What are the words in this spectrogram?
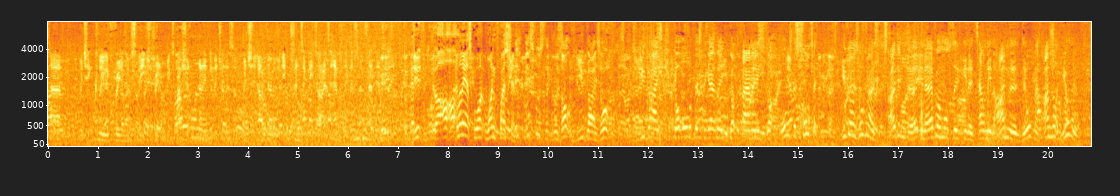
um, which include freedom of speech, freedom of expression, and individualism, which are all intrinsically tied to everything that's been said here today. Dude, I'll, I'll- let me ask one one question. This, this was the result of you guys organising. You guys got all of this together. You got the banner. You got all of this sorted. You guys organised this. I didn't do it. You know, everyone wants to you know tell me that I'm the, the organizer. I'm not. You're the organizer.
